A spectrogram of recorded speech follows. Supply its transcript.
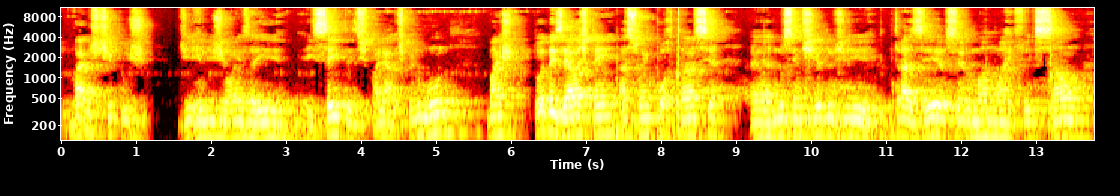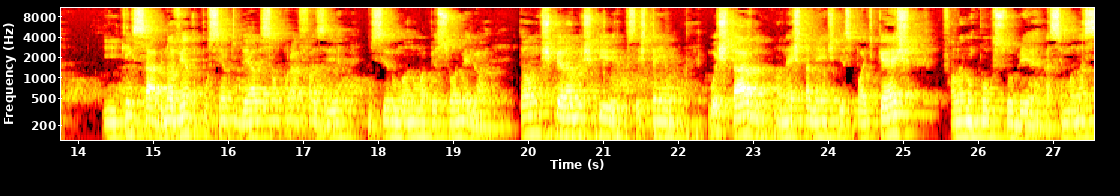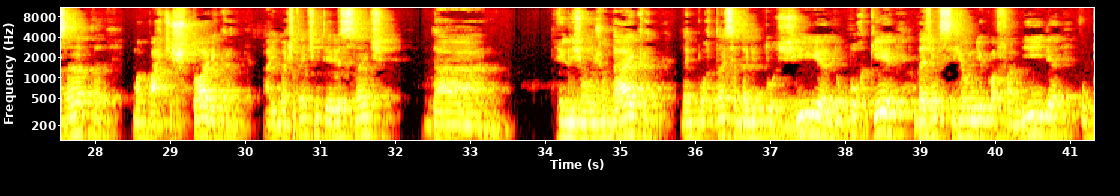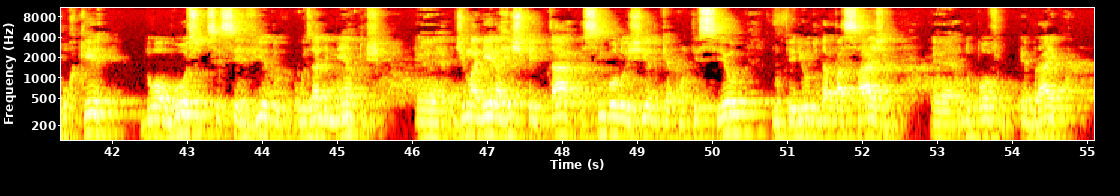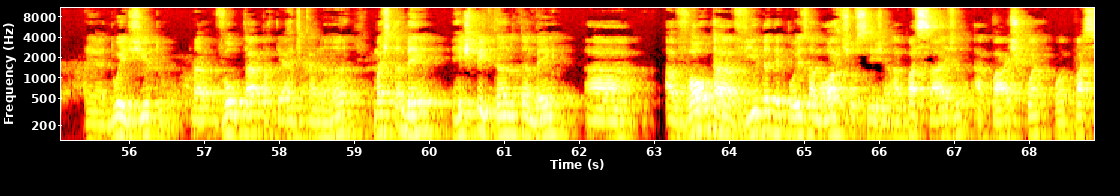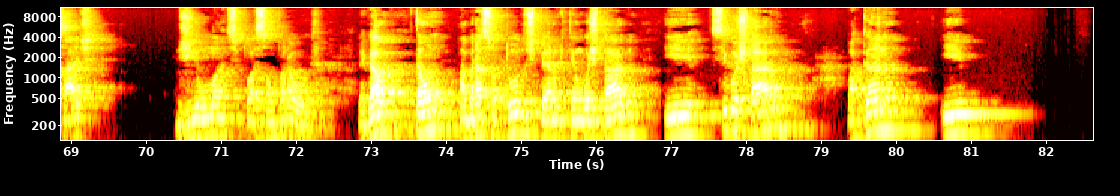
vários tipos de religiões aí e seitas espalhadas pelo mundo, mas todas elas têm a sua importância é, no sentido de trazer o ser humano uma reflexão e quem sabe 90% delas são para fazer do ser humano uma pessoa melhor. Então esperamos que vocês tenham gostado honestamente desse podcast, falando um pouco sobre a Semana Santa, uma parte histórica aí bastante interessante da religião judaica, da importância da liturgia, do porquê da gente se reunir com a família, o porquê do almoço ser servido os alimentos é, de maneira a respeitar a simbologia do que aconteceu no período da passagem é, do povo hebraico é, do Egito para voltar para a terra de Canaã, mas também respeitando também a, a volta à vida depois da morte, ou seja, a passagem, a Páscoa, ou a passagem de uma situação para outra. Legal? Então, abraço a todos, espero que tenham gostado e se gostaram, bacana e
